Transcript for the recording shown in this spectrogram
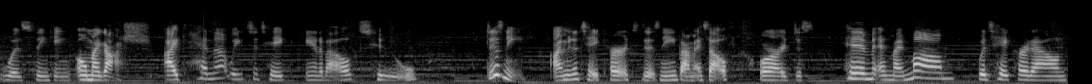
was thinking, oh my gosh, I cannot wait to take Annabelle to Disney. I'm going to take her to Disney by myself, or just him and my mom would take her down.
